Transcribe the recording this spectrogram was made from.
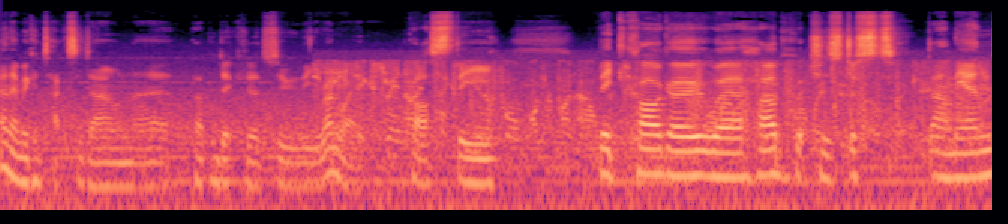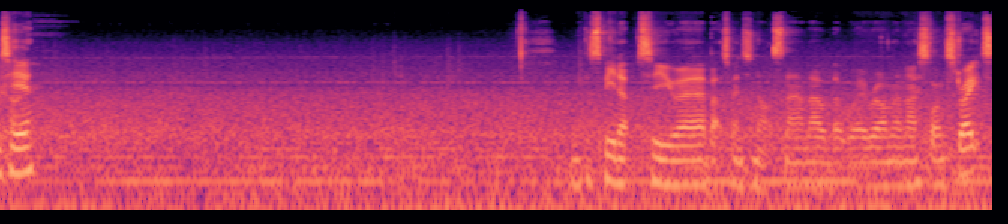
And then we can taxi down uh, perpendicular to the runway, past the big cargo uh, hub, which is just down the end here. We can speed up to uh, about 20 knots now, now that we're on a nice long straight.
